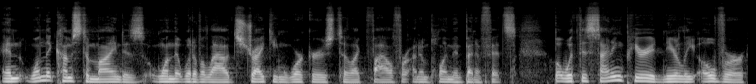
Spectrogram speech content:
And one that comes to mind is one that would have allowed striking workers to like file for unemployment benefits. But with this signing period nearly over,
